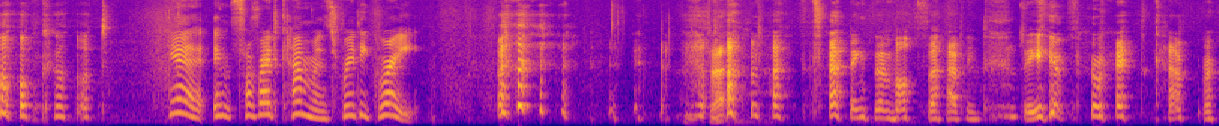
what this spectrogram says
oh God. Yeah, infrared camera's really great. That... I'm like telling them off for having the infrared camera.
